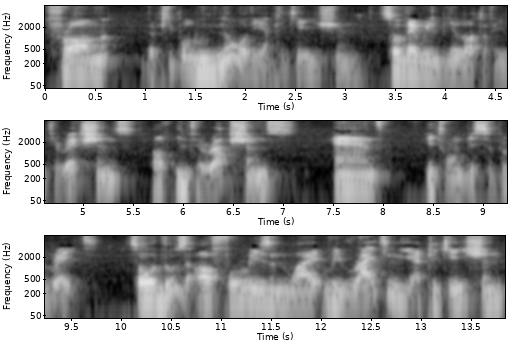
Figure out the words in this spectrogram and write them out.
from the people who know the application. So there will be a lot of interactions, of interruptions, and it won't be super great. So those are four reasons why rewriting the application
